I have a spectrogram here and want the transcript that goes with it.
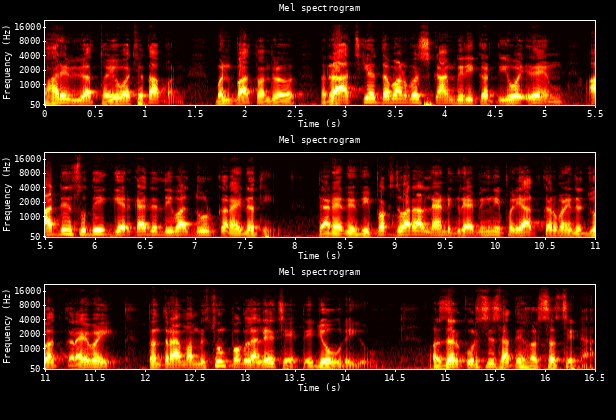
ભારે વિવાદ થયો હોવા છતાં પણ મનપા તંત્ર રાજકીય દબાણવશ કામગીરી કરતી હોય એમ આજ દિન સુધી ગેરકાયદે દિવાલ દૂર કરાઈ નથી. ત્યારે હવે વિપક્ષ દ્વારા લેન્ડ ગ્રેબિંગની ફરિયાદ કરવાની રજૂઆત કરાઈ હોય તંત્ર આ મામલે શું પગલાં લે છે તે જોવું રહ્યું. અઝર કુર્સી સાથે હર્ષદ સેટા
